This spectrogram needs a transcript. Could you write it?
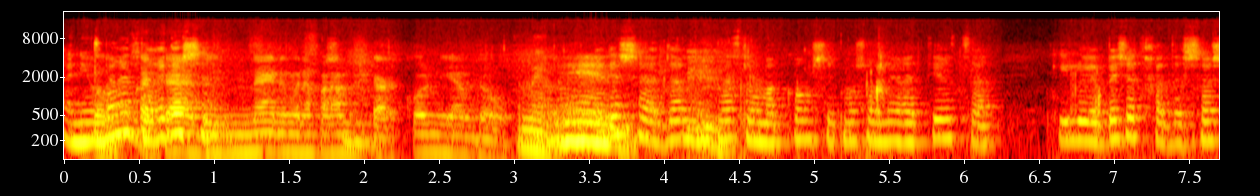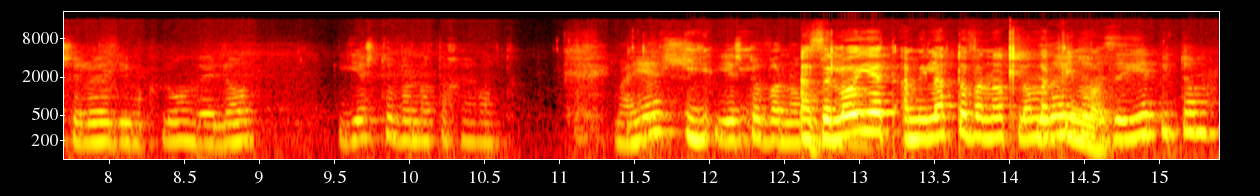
אני אומרת, ברגע ש... ברגע שאדם נכנס למקום שכמו שאומרת תרצה, כאילו יבשת חדשה שלא יודעים כלום ולא, יש תובנות אחרות. מה יש? יש תובנות. אז זה לא יהיה, המילה תובנות לא, לא מתאימות. זה יהיה פתאום...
